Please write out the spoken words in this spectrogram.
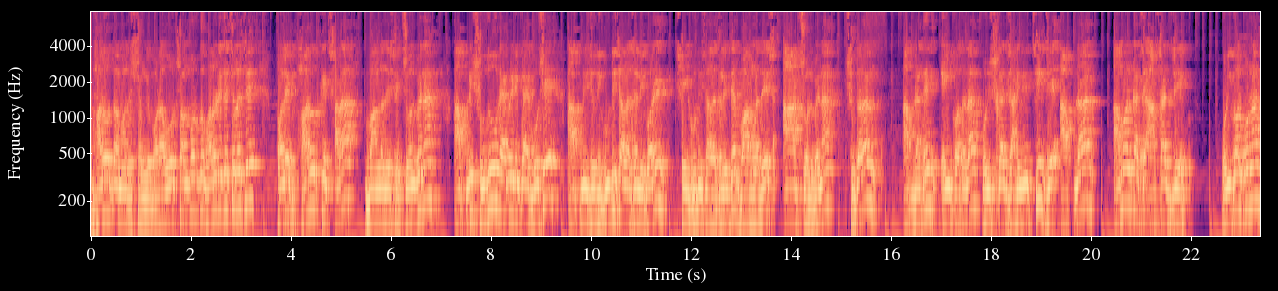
ভারত আমাদের সঙ্গে বরাবর সম্পর্ক ভালো রেখে চলেছে। ফলে ভারতকে ছাড়া বাংলাদেশে চলবে না। আপনি সুদূর আমেরিকায় বসে আপনি যদি গুটি চালাচালি করেন, সেই গুটি চালাচালিতে বাংলাদেশ আর চলবে না। সুতরাং আপনাকে এই কথাটা পরিষ্কার জানিয়ে দিচ্ছি যে আপনার, আমার কাছে আসার যে পরিকল্পনা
